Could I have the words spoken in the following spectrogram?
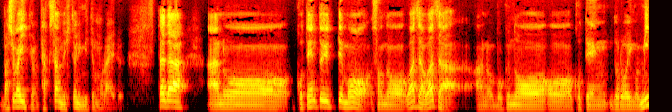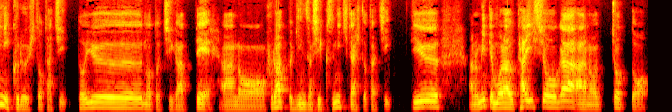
場所がいいっていうのはたくさんの人に見てもらえる。ただ、あの古典と言っても、その、わざわざ、あの、僕の古典ドローイングを見に来る人たちというのと違って、あの、フラット銀座6に来た人たちっていう、あの、見てもらう対象が、あの、ちょっと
